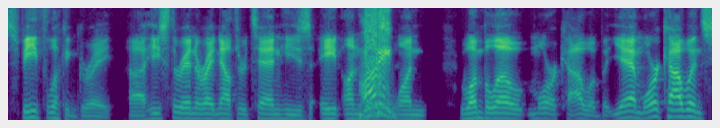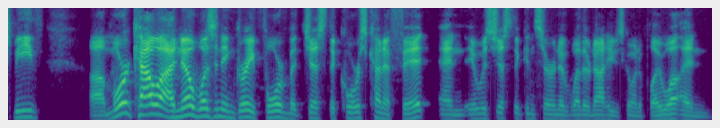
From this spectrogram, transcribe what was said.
Spieth looking great. Uh, he's three under right now through ten. He's eight under Honey. one one below Morikawa. But yeah, Morikawa and Spieth uh, Morikawa, I know, wasn't in great form, but just the course kind of fit, and it was just the concern of whether or not he was going to play well. And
